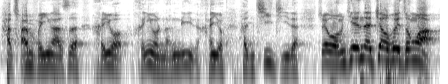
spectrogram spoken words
他传福音啊是很有很有能力的，很有很积极的。所以，我们今天在教会中啊，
